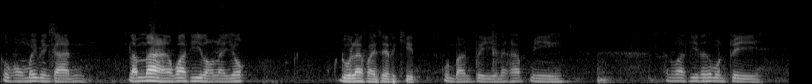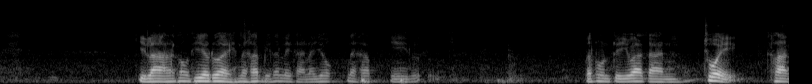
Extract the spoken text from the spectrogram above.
ก็คงไม่เป็นการล้ำหน้าว่าที่รองนายกดูแลฝ่ายเศรษฐกิจคุณบานปรีนะครับ มีท่านว่าที่รัฐมนตรี กีฬาและท่องเที่ยวด้วยนะครับ มีท่านเลขานายกนะครับ มีรัฐมนตรีว่าการช่วยคลัง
